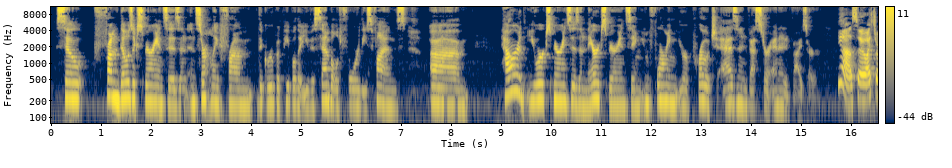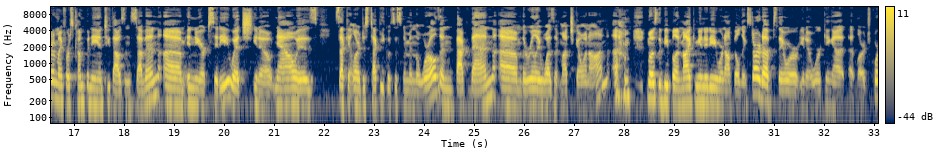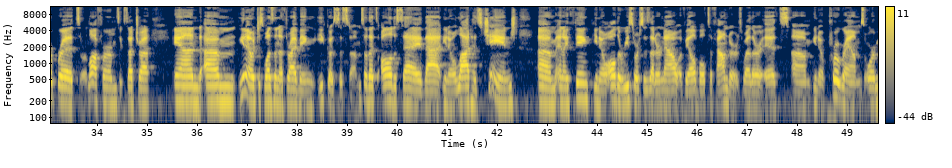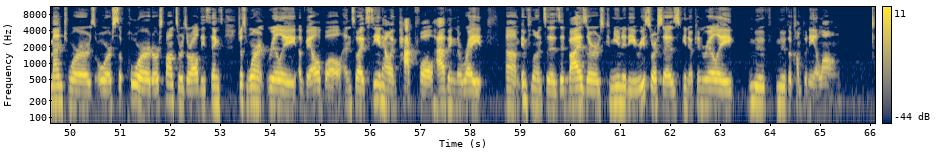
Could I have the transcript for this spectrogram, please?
So, from those experiences, and, and certainly from the group of people that you've assembled for these funds, um, how are your experiences and their experiencing informing your approach as an investor and an advisor? Yeah, so I started my first company in 2007 um, in New York City, which you know now is second largest tech ecosystem in the world. And back then, um, there really wasn't much going on. Um, most of the people in my community were not building startups; they were you know working at, at large corporates or law firms, etc and um, you know it just wasn't a thriving ecosystem. So that's all to say that you know a lot has changed. Um, and i think you know all the resources that are now available to founders whether it's um, you know programs or mentors or support or sponsors or all these things just weren't really available. And so i've seen how impactful having the right um, influences advisors community resources you know can really move move the company along.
